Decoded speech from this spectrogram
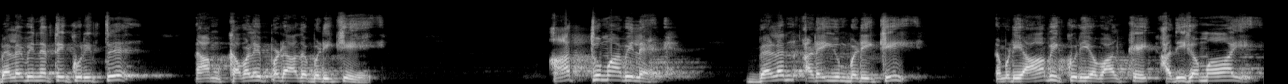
பலவீனத்தை குறித்து நாம் கவலைப்படாதபடிக்கு ஆத்துமாவிலே பலன் அடையும்படிக்கு நம்முடைய ஆவிக்குரிய வாழ்க்கை அதிகமாய்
